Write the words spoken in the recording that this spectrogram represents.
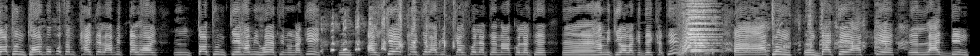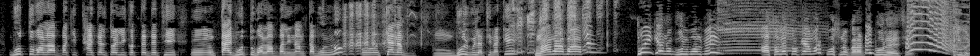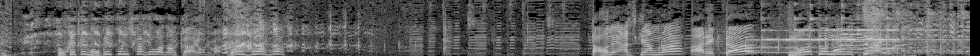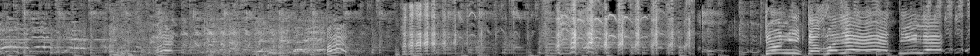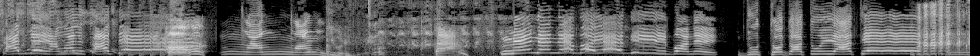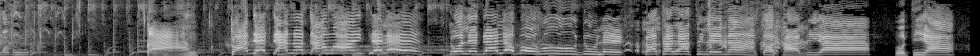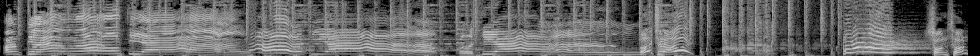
দথুন থল প্রথম থাইতেল আবিতকাল হয়। তখন কি আমি হয়েছিনু নাকি? আর কে সাইকেল আবিষ্কার করলেছে না করলেছে আহ, আমি কি ওলাকে দেখেছি আথুন দাইতে আজকে লাট দিন ভুত্তু বলো আব্বা কি সাইকেল তৈরি করতে দেখি তাই ভুত্তু বলো আব্বালি নামটা ভুলনু? কেন ভুল বলেছি নাকি? না না বাপ। তুই কেন ভুল বলবি? আসলে তোকে আমার প্রশ্ন করাটাই ভুল হয়েছে। তোকে তো নোবেল পুরস্কার দেওয়া দরকার। বস বস বস। তাহলে আজকে আমরা আরেকটা নতুন জিনিস মেনে নেব বনে দুধ তুই আছে তোদের কেন জামাই ছেলে তোলে দিল বহু দুলে কথা লাচলে না তথা দিয়া ওতিয়া ওই ছোড়া ওই শোন শোন।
